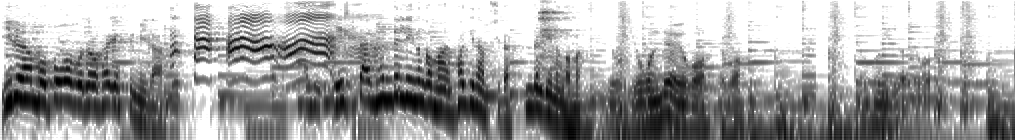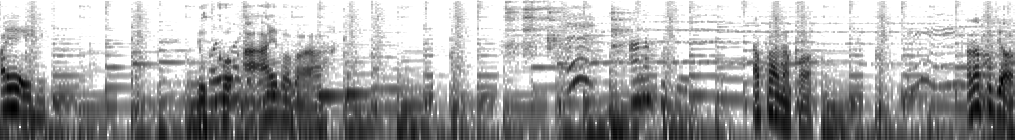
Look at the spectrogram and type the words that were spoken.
이를 한번 뽑아보도록 하겠습니다. 일단 흔들리는 것만 확인합시다. 흔들리는 것만. 요 요건데요, 요거, 요거. 요거 보이죠, 요거. 아예. 이거 아, 아이 봐봐. 안 아프지? 아파 안 아파? 안 아프죠?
